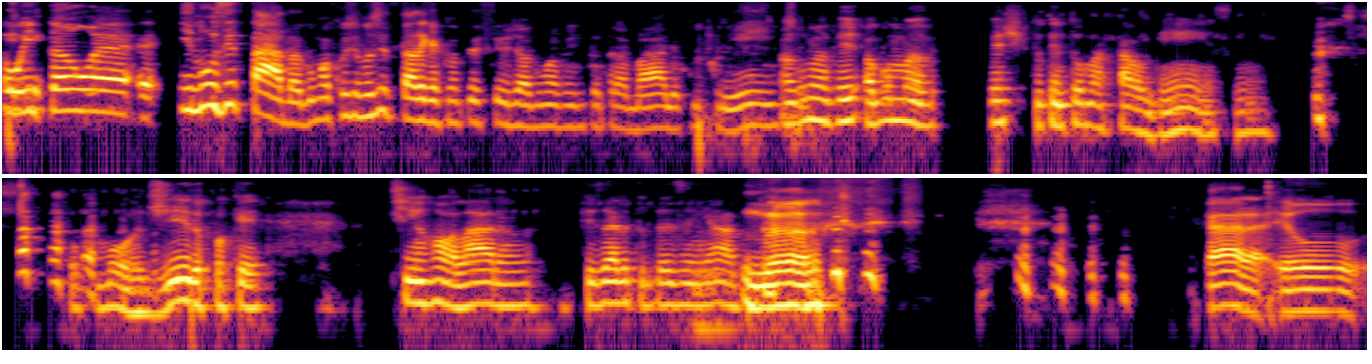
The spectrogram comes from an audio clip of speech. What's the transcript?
ou então é, é, inusitada, alguma coisa inusitada que aconteceu já alguma vez no teu trabalho com o cliente. Alguma vez, alguma vez que tu tentou matar alguém, assim, um pouco mordido, porque te enrolaram, fizeram tu desenhar. Não. Cara, eu,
